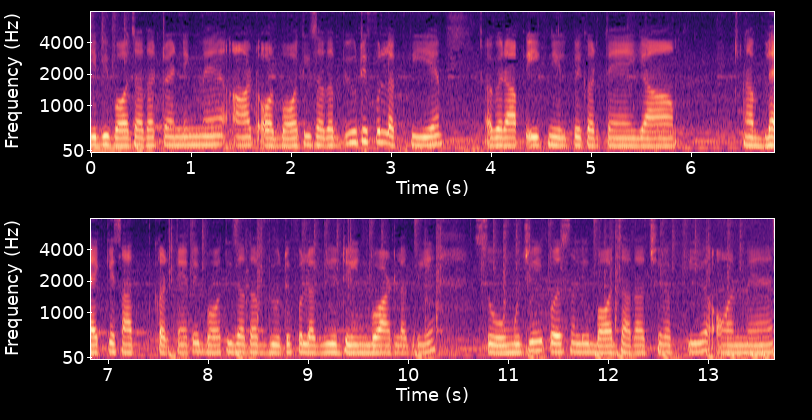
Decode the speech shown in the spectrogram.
ये भी बहुत ज़्यादा ट्रेंडिंग में है आर्ट और बहुत ही ज़्यादा ब्यूटीफुल लगती है। अगर आप एक नील पे करते हैं या ब्लैक के साथ करते हैं तो बहुत ही ज़्यादा ब्यूटीफुल लग रही है रेनबो आर्ट लग रही है। सो so, मुझे पर्सनली बहुत ज़्यादा अच्छी लगती है और मैं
